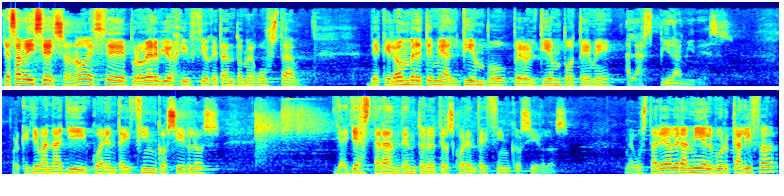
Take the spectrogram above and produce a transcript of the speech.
Ya sabéis eso, ¿no? Ese proverbio egipcio que tanto me gusta, de que el hombre teme al tiempo, pero el tiempo teme a las pirámides. Porque llevan allí 45 siglos y allá estarán dentro de otros 45 siglos. Me gustaría ver a mí el Burj Khalifa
